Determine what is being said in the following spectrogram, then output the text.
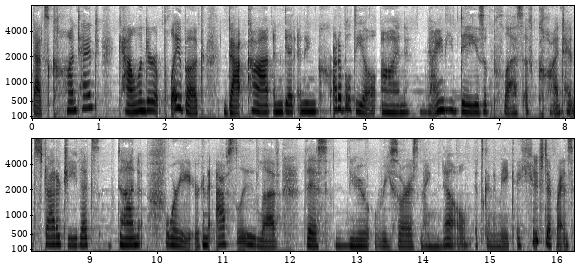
That's contentcalendarplaybook.com and get an incredible deal on 90 days of plus of content strategy that's done for you. You're going to absolutely love this new resource, and I know it's going to make a huge difference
